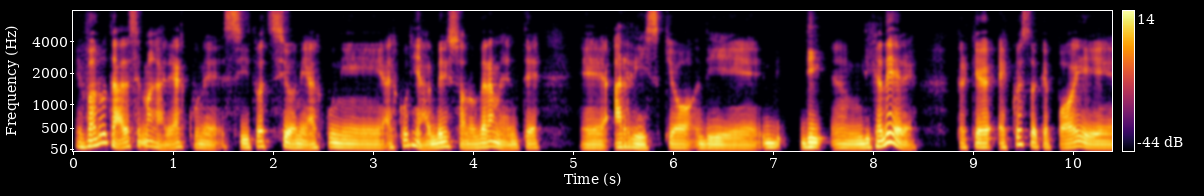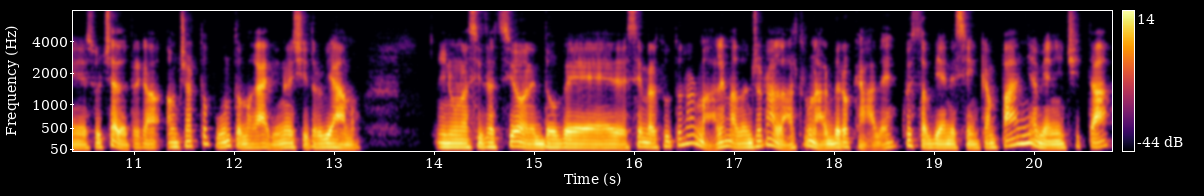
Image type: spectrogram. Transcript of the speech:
e valutare se magari alcune situazioni, alcuni, alcuni alberi sono veramente eh, a rischio di, di, di, ehm, di, cadere, perché è questo che poi succede, perché a un certo punto magari noi ci troviamo in una situazione dove sembra tutto normale, ma da un giorno all'altro un albero cade. Questo avviene sia in campagna, avviene in città,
